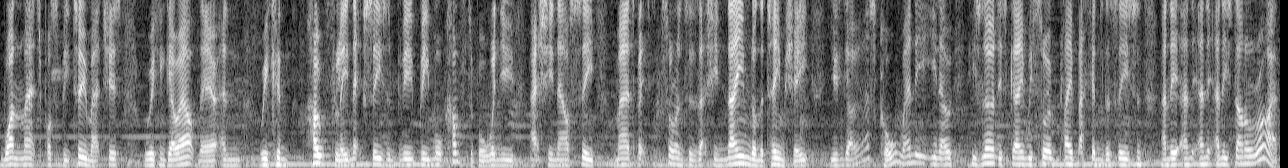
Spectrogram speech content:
one match possibly two matches where we can go out there and we can hopefully next season be, be more comfortable when you actually now see Mads Bech Sorensen's actually named on the team sheet. You can go that's cool man. He, you know he's learned his game. We saw him play back into the season and, and, and, and he's done all right.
